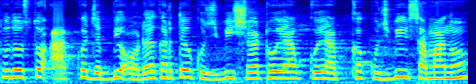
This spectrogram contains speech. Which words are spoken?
तो दोस्तों, आपको जब भी ऑर्डर करते हो, कुछ भी शर्ट हो या कोई आपका कुछ भी सामान हो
